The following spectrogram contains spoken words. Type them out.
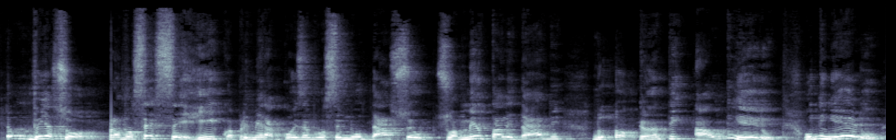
Então veja só, para você ser rico, a primeira coisa é você mudar seu, sua mentalidade no tocante ao dinheiro. O dinheiro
